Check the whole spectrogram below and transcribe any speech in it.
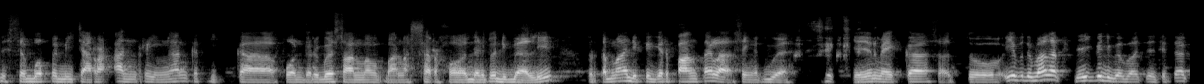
di sebuah pembicaraan ringan ketika founder gue sama mana shareholder itu di Bali, terutama di pinggir pantai lah, seingat gue. Asik. Jadi mereka satu, iya betul banget. Jadi gue juga baca cerita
